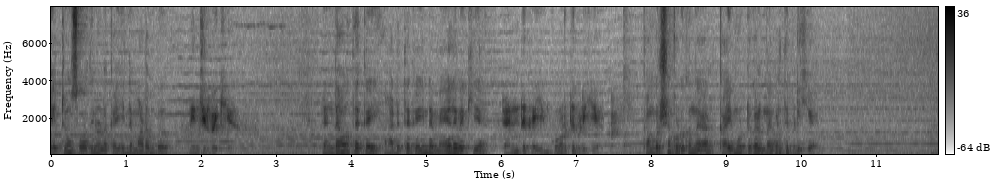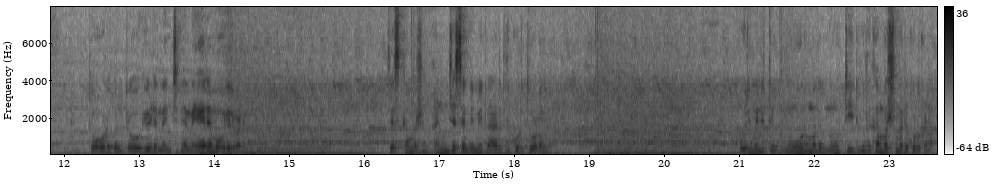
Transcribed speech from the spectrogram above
ഏറ്റവും സ്വാധീനമുള്ള കൈയിന്റെ മടമ്പ് നെഞ്ചിൽ വയ്ക്കുക രണ്ടാമത്തെ കൈ ആദ്യത്തെ കൈയിന്റെ മേലെ വയ്ക്കുക രണ്ട് കൈയും കോർത്ത് പിടിക്കുക. കംപ്രഷൻ കൊടുക്കുന്നയാൾ കൈമുട്ടുകൾ നിവർത്തി പിടിക്കുക. തോടുകൾ രോഗിയുടെ നെഞ്ചിന് നേരെ മുകളിൽ വേണം ചെസ്റ്റ് കംപ്രഷൻ അഞ്ച് സെന്റിമീറ്റർ ആഴത്തിൽ കൊടുത്തു തുടങ്ങുക. ഒരു മിനിറ്റ് നൂറ് മുതൽ നൂറ്റി ഇരുപത് കംപ്രഷൻ വരെ കൊടുക്കണം.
